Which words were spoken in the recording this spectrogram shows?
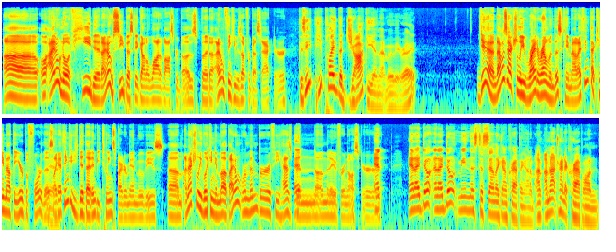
Uh, oh, I don't know if he did. I know Seabiscuit got a lot of Oscar buzz, but uh, I don't think he was up for Best Actor. Because he he played the jockey in that movie, right? Yeah, and that was actually right around when this came out. I think that came out the year before this. Yeah. Like, I think he did that in between Spider-Man movies. Um, I'm actually looking him up. I don't remember if he has been And- nominated for an Oscar. And and I don't and I don't mean this to sound like I'm crapping on him. I'm, I'm not trying to crap on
